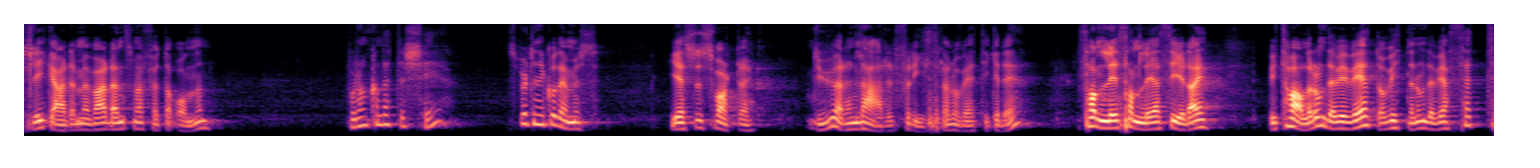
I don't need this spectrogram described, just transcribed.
Slik er det med hver den som er født av Ånden. Hvordan kan dette skje? spurte Nikodemus. Jesus svarte, du er en lærer for Israel og vet ikke det? Sannelig, sannelig, jeg sier deg, vi taler om det vi vet, og vitner om det vi har sett.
